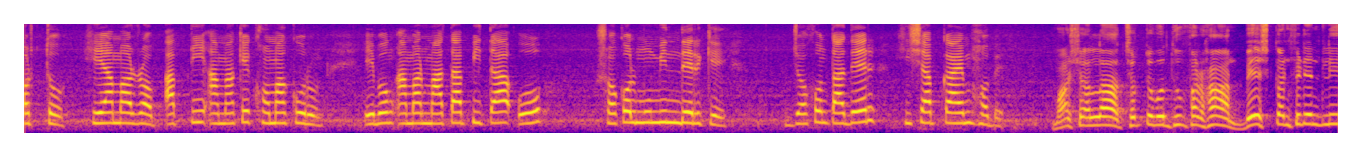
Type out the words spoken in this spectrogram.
অর্থ, হে আমার রব, আপনি আমাকে ক্ষমা করুন এবং আমার মাতা, পিতা ও সকল মুমিনদেরকে যখন তাদের হিসাব কায়েম হবে। মার্শাল্লাহ ছোট্ট বন্ধু ফারহান বেশ কনফিডেন্টলি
